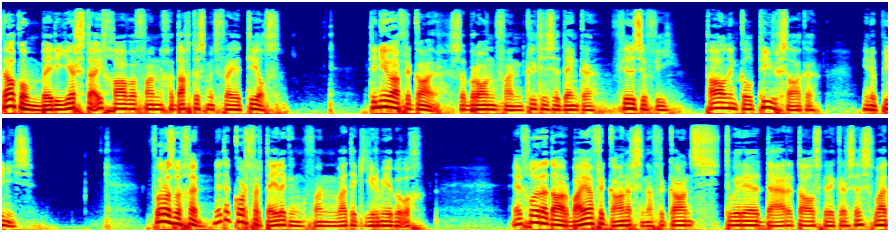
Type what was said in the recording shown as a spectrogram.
Welkom by die eerste uitgawe van Gedagtes met Vrye Teels. Die Nuwe Afrikaner se bron van kritiese denke, filosofie, taal en kultuursake en opinies. Voor ons begin, net 'n kort verduideliking van wat ek hiermee beoog. Ek glo dat daar baie Afrikaners en Afrikaans tweede, derde taalsprekers is wat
